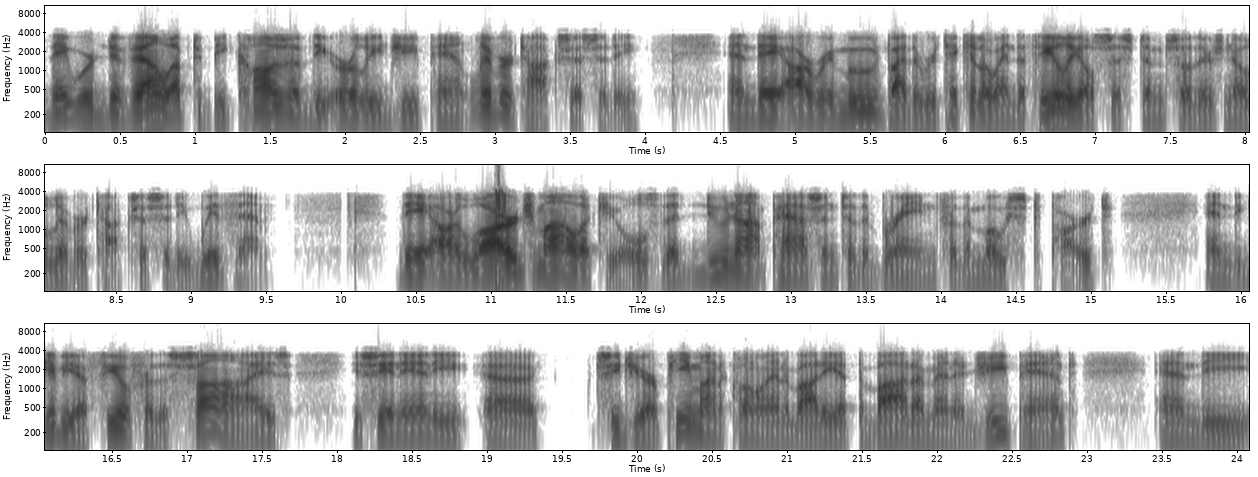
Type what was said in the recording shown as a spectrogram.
They were developed because of the early gepant liver toxicity, and they are removed by the reticuloendothelial system, so there's no liver toxicity with them. They are large molecules that do not pass into the brain for the most part. And to give you a feel for the size, you see an anti uh, CGRP monoclonal antibody at the bottom and a gepant. And the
